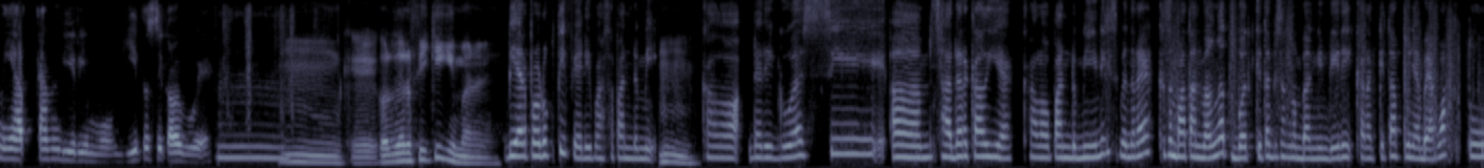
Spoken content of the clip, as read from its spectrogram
niatkan dirimu gitu sih kalau gue. Hmm, Hmm, oke. Kalau dari Vicky gimana nih? biar produktif ya di masa pandemi Mm-mm. Kalau dari gue sih em, sadar kali ya kalau pandemi ini sebenarnya kesempatan banget buat kita bisa ngembangin diri karena kita punya banyak waktu,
